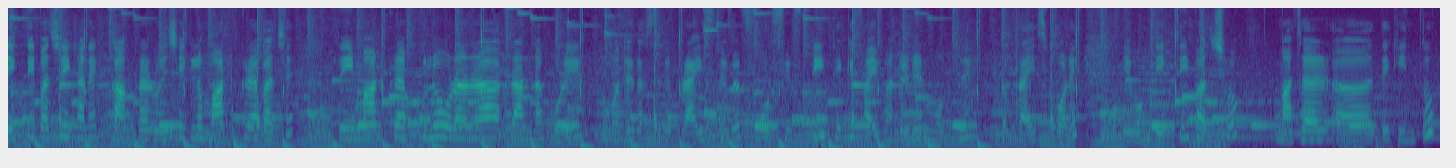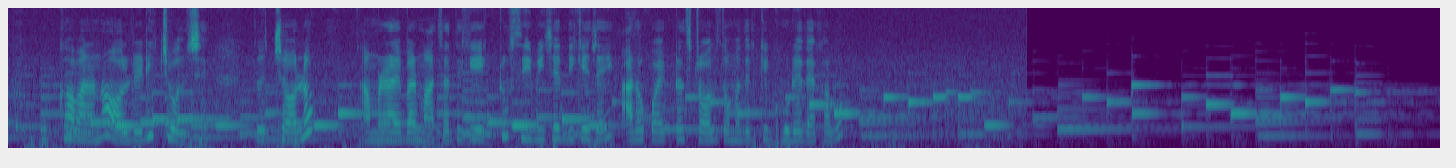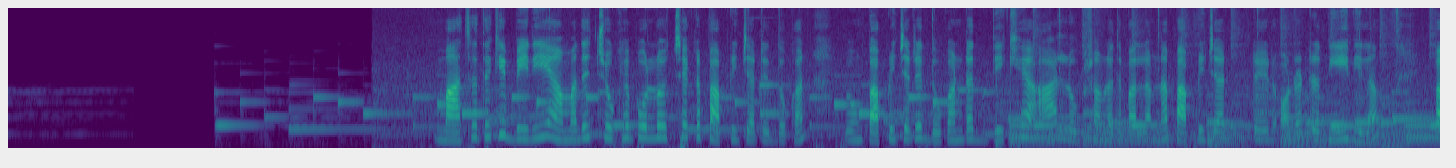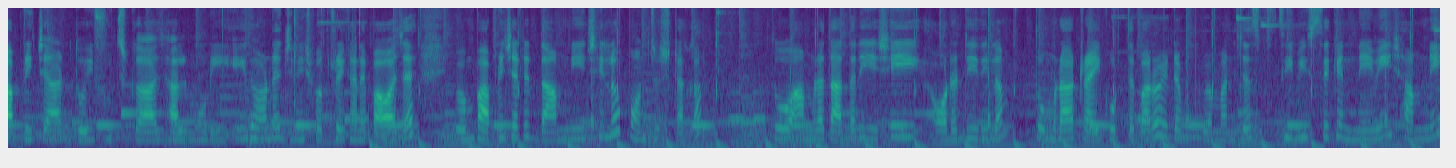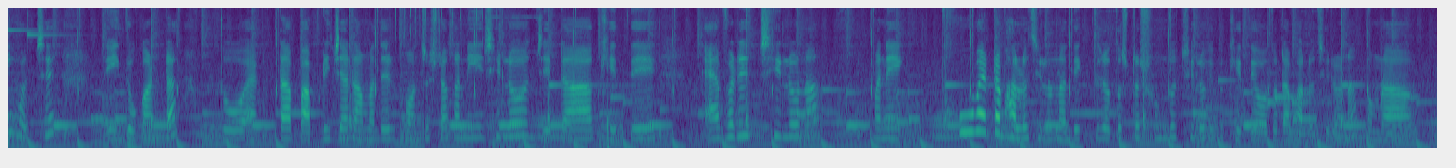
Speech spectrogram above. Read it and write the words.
দেখতেই পাচ্ছ, এখানে কাঁকড়া রয়েছে, এগুলো মাঠ ক্র্যাব আছে। তো এই মাঠ ক্র্যাবগুলো ওনারা রান্না করে তোমাদের কাছ থেকে প্রাইস নেবে। ফোর ফিফটি থেকে ফাইভ হান্ড্রেডের মধ্যে ওটা প্রাইস পড়ে এবং দেখতেই পাচ্ছ, মাচার তে কিন্তু উক্ষা বানানো অলরেডি চলছে। তো চলো, আমরা এবার মাচা থেকে একটু সি বিচের দিকে যাই। আরও কয়েকটা স্টল তোমাদেরকে ঘুরে দেখাবো। মাছা থেকে বেরিয়ে আমাদের চোখে পড়ল হচ্ছে একটা পাপড়ি চাটের দোকান এবং পাপড়ি চাটের দোকানটা দেখে আর লোভ সামলাতে পারলাম না। পাপড়ি চাটের অর্ডারটা দিয়েই দিলাম। পাপড়ি চাট, দই ফুচকা, ঝালমুড়ি এই ধরনের জিনিসপত্র এখানে পাওয়া যায় এবং পাপড়ি চাটের দাম নিয়েছিল পঞ্চাশ টাকা। তো আমরা তাড়াতাড়ি এসেই অর্ডার দিয়ে দিলাম। তোমরা ট্রাই করতে পারো। এটা মানে জাস্ট সি বিচ থেকে নেমেই সামনেই হচ্ছে এই দোকানটা। তো একটা পাপড়ি চাট আমাদের পঞ্চাশ টাকা নিয়েছিল, যেটা খেতে অ্যাভারেজ ছিল না। মানে খুব একটা ভালো ছিল না, দেখতে যথেষ্ট সুন্দর ছিল, কিন্তু খেতে অতটা ভালো ছিল না। তোমরা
